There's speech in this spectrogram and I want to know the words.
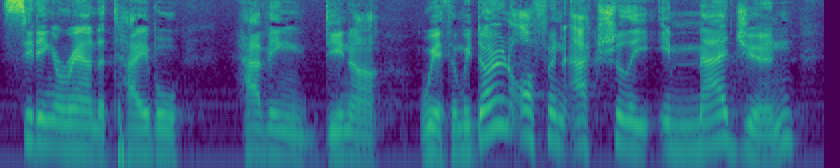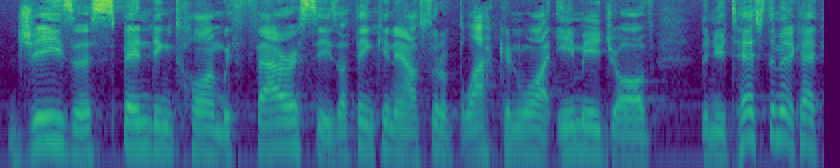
sitting around a table having dinner with. And we don't often actually imagine Jesus spending time with Pharisees. I think in our sort of black and white image of the New Testament, okay,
